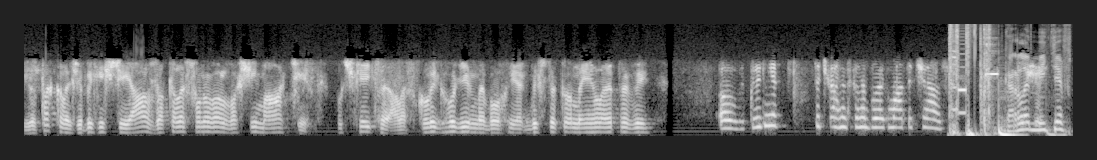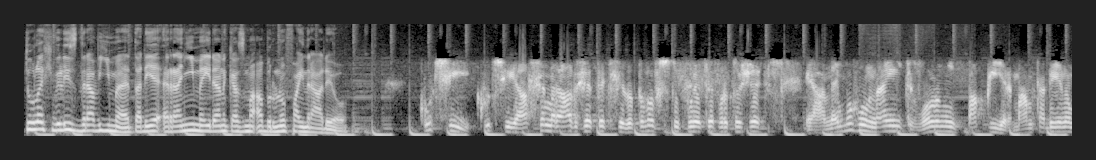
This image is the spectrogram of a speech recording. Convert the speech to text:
Jo takhle, že bych ještě já zatelefonoval vaší máti. Počkejte, ale v kolik hodin, nebo jak byste to nejlépe vy... O, klidně teďka hnedka, nebo jak máte čas. Karle, my tě v tuhle chvíli zdravíme, tady je ranní Mejdan, Kazma a Bruno Fine Radio. Kucí, kucí, já jsem rád, že teď do toho vstupujete, protože já nemohu najít volný papír. Mám tady jenom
